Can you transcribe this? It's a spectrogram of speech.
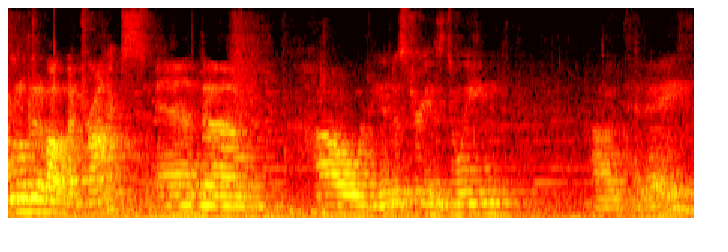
a little bit about electronics and um, how the industry is doing uh, today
